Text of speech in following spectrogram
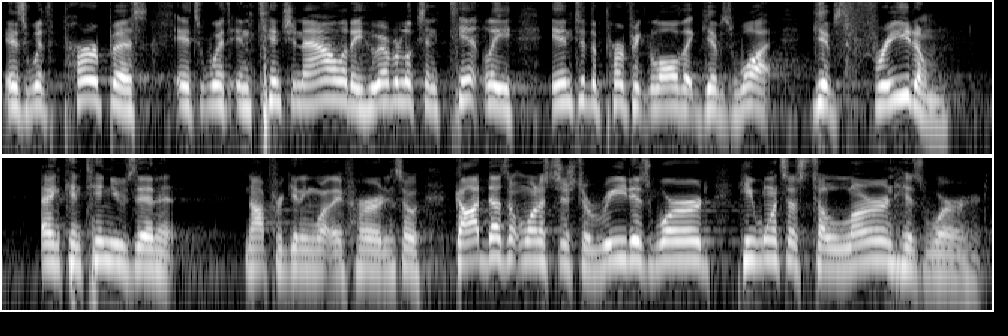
is with purpose, it's with intentionality. Whoever looks intently into the perfect law that gives what? Gives freedom and continues in it, not forgetting what they've heard. And so God doesn't want us just to read his word, he wants us to learn his word.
